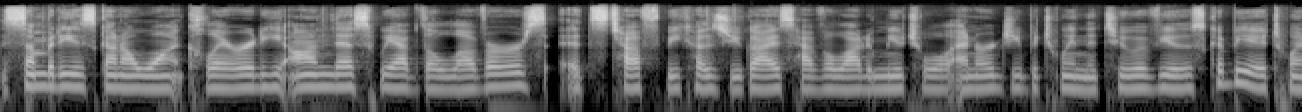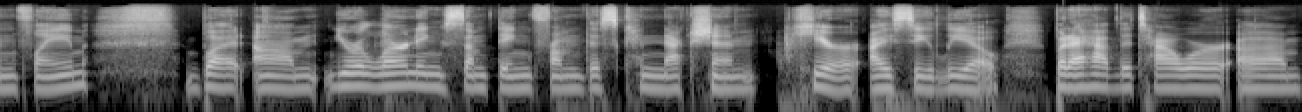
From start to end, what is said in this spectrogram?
somebody is going to want clarity on this. We have the lovers. It's tough because you guys have a lot of mutual energy between the two of you. This could be a twin flame, but um, you're learning something from this connection here. I see Leo, but I have the tower. Um,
